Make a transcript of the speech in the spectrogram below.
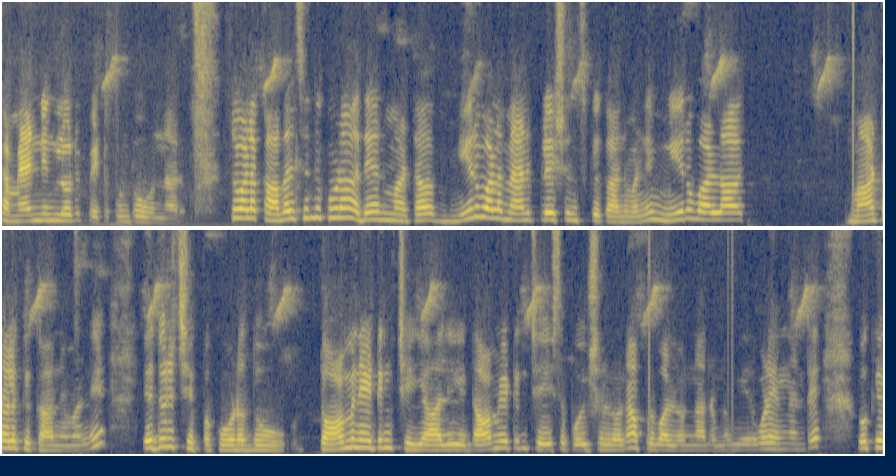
కమాండింగ్లోనే పెట్టుకుంటూ ఉన్నారు. సో వాళ్ళకి కావాల్సింది కూడా అదే అనమాట మీరు వాళ్ళ మ్యానిపులేషన్స్కి కానివ్వండి మీరు వాళ్ళ మాటలకి కానివ్వండి ఎదురు చెప్పకూడదు. డామినేటింగ్ చేయాలి డామినేటింగ్ చేసే పొజిషన్లోనే అప్పుడు వాళ్ళు ఉన్నారన్నమాట. మీరు కూడా ఏంటంటే ఓకే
